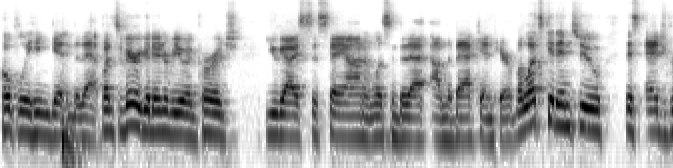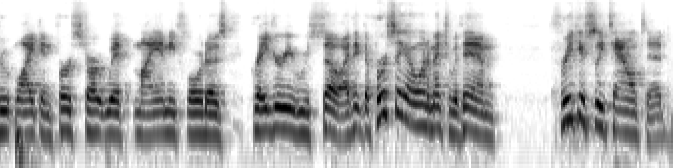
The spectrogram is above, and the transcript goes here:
hopefully he can get into that. But it's a very good interview. I encourage you guys to stay on and listen to that on the back end here. But let's get into this edge group, Mike, and first start with Miami, Florida's Gregory Rousseau. I think the first thing I want to mention with him, freakishly talented,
